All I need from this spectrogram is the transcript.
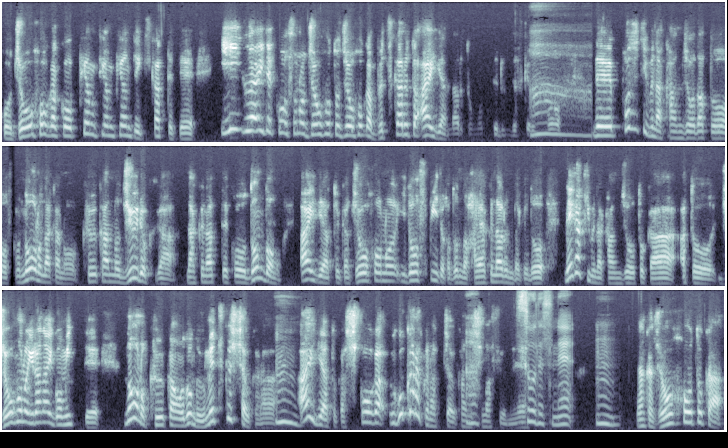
こう情報がこうピュンピュンピュンって行き交ってて、いい具合でこうその情報と情報がぶつかるとアイデアになると思ってるんですけども、で、ポジティブな感情だと、脳の中の空間の重力がなくなって、こう、どんどんアイデアというか情報の移動スピードがどんどん速くなるんだけど、ネガティブな感情とか、あと、情報のいらないゴミって、脳の空間をどんどん埋め尽くしちゃうから、うんアイデアとか思考が動かなくなっちゃう感じしますよね。そうですね。うん。なんか情報とか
